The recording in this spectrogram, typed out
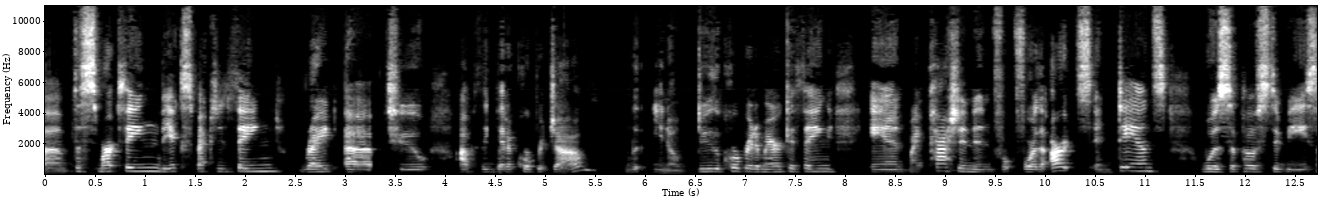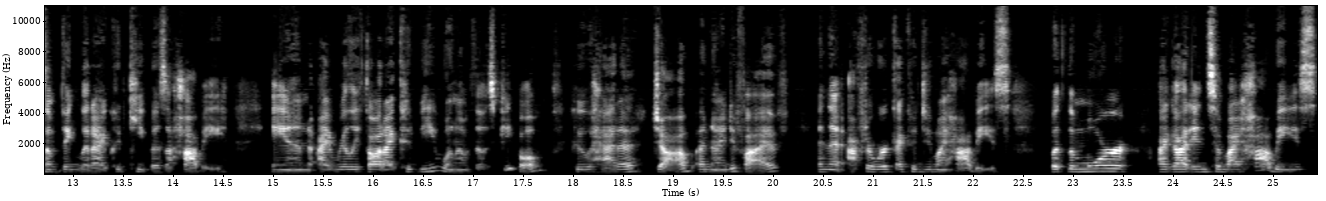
um, the smart thing the expected thing right uh, to obviously get a corporate job you know do the corporate america thing and my passion and for, for the arts and dance was supposed to be something that i could keep as a hobby and i really thought i could be one of those people who had a job a nine to five and that after work I could do my hobbies. But the more I got into my hobbies,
